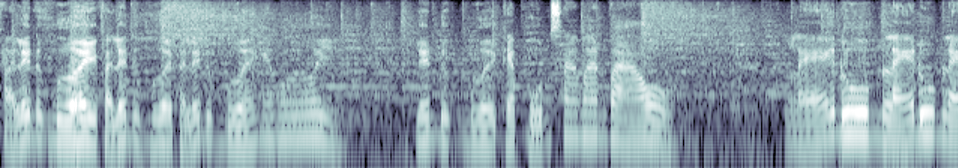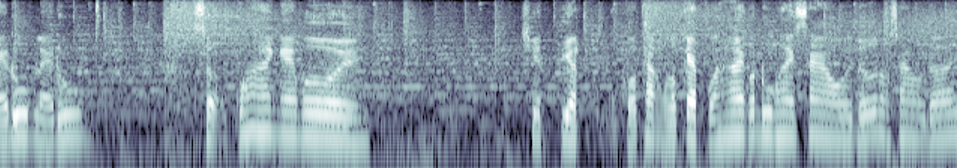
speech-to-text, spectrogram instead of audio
Phải lên được 10 Phải lên được 10 Phải lên được 10 anh em ơi. Lên được 10 kẹp 4 Saman vào. Lé Doom, lé Doom, lé Doom, lé Doom Sợ quá anh em ơi. Chết tiệt, Có thằng nó kẹp có hai con Doom hai sao rồi, Đỡ làm sao ở đây?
